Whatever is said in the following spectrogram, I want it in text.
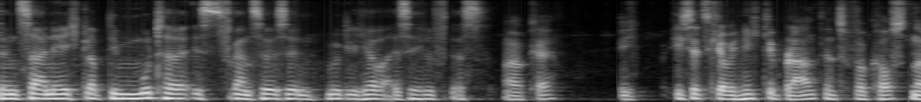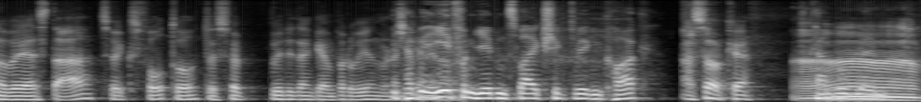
Denn seine, ich glaube, die Mutter ist Französin. Möglicherweise hilft das. Okay. Ich, ist jetzt, glaube ich, nicht geplant, den zu verkosten, aber er ist da, zwecks Foto. Deshalb würde ich dann gerne probieren. weil Ich habe eh von jedem zwei geschickt wegen Kork. Achso, okay. Kein Problem. Ah.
